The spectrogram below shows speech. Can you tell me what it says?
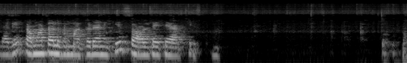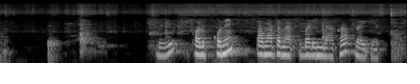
అలాగే టమాటాలు మగ్గడానికి సాల్ట్ అయితే యాడ్ చేసుకున్నాం ఇది కలుపుకొని టమాటా మెత్తబడిన ఫ్రై చేసుకోవాలి.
